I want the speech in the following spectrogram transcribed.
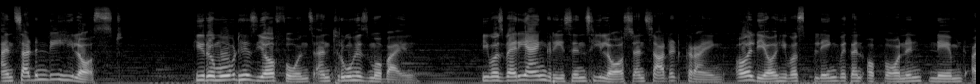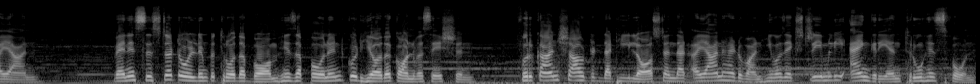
And suddenly he lost. He removed his earphones and threw his mobile. He was very angry since he lost and started crying. Earlier, he was playing with an opponent named Ayan. When his sister told him to throw the bomb, his opponent could hear the conversation. Furkan shouted that he lost and that Ayan had won. He was extremely angry and threw his phone.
